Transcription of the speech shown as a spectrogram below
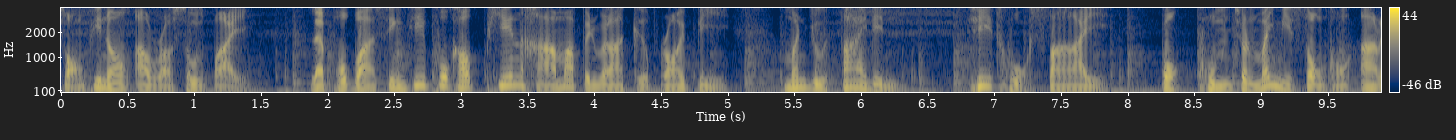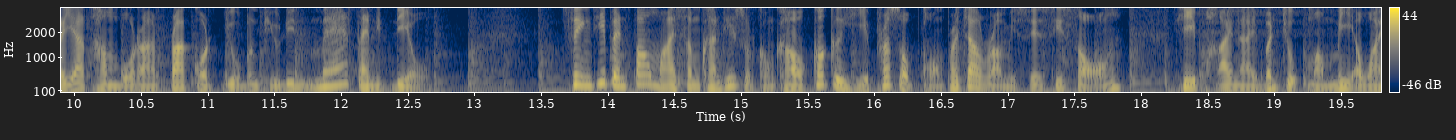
สองพี่น้องอัลราซูลไป และพบว่าสิ่งที่พวกเขาเพี้ยนหามาเป็นเวลาเกือบร้อยปี มันอยู่ใต้ดินที่ถูกทรายปกคลุมจนไม่มีทรงของอารยธรรมโบราณปรากฏอยู่บนผิวดินแม้แต่นิดเดียว สิ่งที่เป็นเป้าหมายสำคัญที่สุดของเขาก็คือหีบพระศพของพระเจ้ารามิเซสที่สองที่ภายในบรรจุมัมมี่เอาไว้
